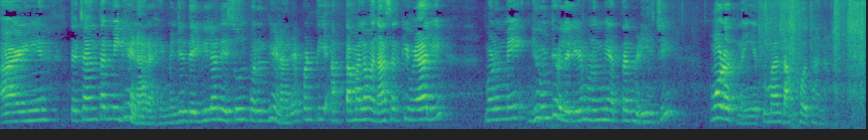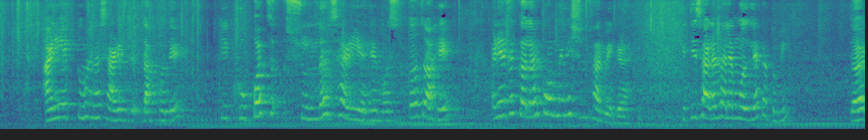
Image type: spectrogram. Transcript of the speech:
आणि त्याच्यानंतर मी घेणार आहे. म्हणजे देवीला नेसून परत घेणार आहे पण ती आत्ता मला मनासारखी मिळाली म्हणून मी घेऊन ठेवलेली आहे म्हणून मी आत्ता घडी ह्याची मोडत नाही आहे तुम्हाला दाखवताना. आणि एक तुम्हाला साडी दाखवते की खूपच सुंदर साडी आहे मस्तच आहे. आणि याचं कलर कॉम्बिनेशन फार वेगळं आहे. किती साड्या झाल्या मोजल्या का तुम्ही? तर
